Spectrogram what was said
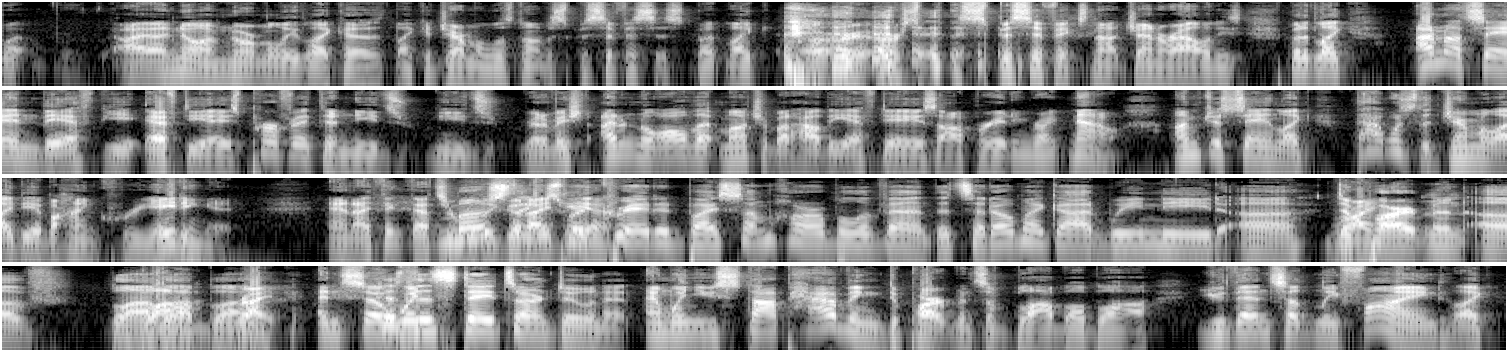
Uh, I know I'm normally like a like a generalist, not a specificist, but like or, or, or specifics, not generalities. But like I'm not saying the FB, FDA is perfect and needs needs renovation. I don't know all that much about how the FDA is operating right now. I'm just saying like that was the general idea behind creating it, and I think that's a Most really good things idea. were created by some horrible event that said, "Oh my God, we need a Right. department of blah blah blah." Right, and so because when the states aren't doing it. And when you stop having departments of blah blah blah, you then suddenly find like,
